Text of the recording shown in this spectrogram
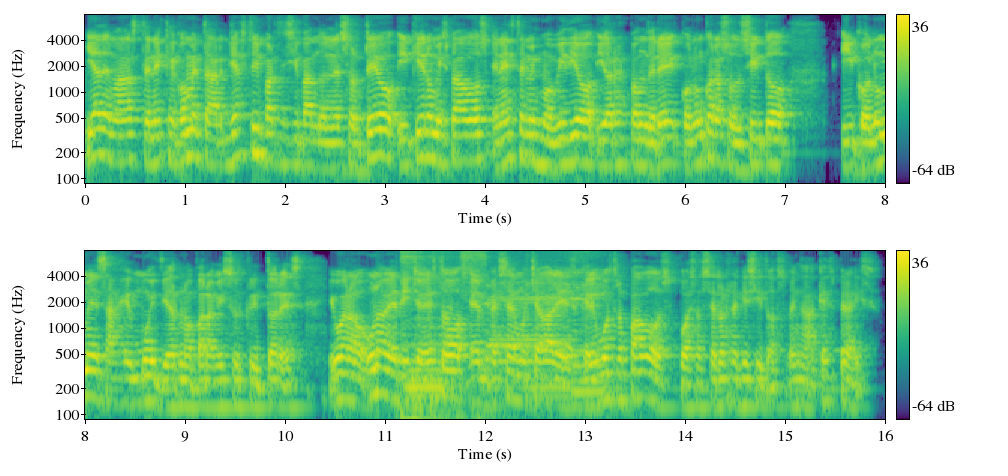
y además tenéis que comentar ya estoy participando en el sorteo y quiero mis pavos en este mismo vídeo y os responderé con un corazoncito y con un mensaje muy tierno para mis suscriptores. Y bueno, una vez dicho esto, empecemos chavales. ¿Queréis vuestros pavos? Pues hacer los requisitos. Venga, ¿qué esperáis?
